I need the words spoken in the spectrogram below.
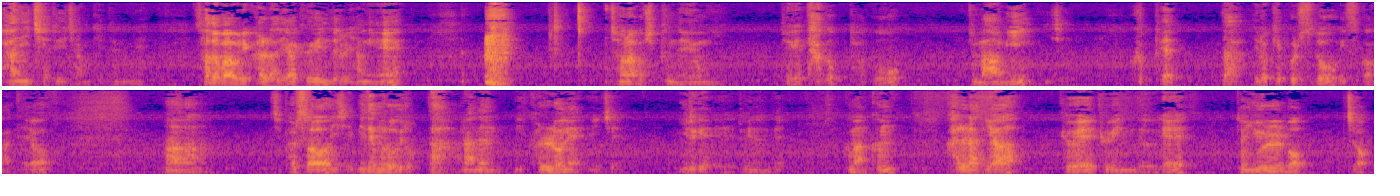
반이 채 되지 않기 때문에 사도 바울이 갈라디아 교인들을 향해 전하고 싶은 내용이 되게 다급하고 좀 마음이 이제 급했다 이렇게 볼 수도 있을 것 같아요. 어, 이제 벌써 이제 믿음으로 의롭다라는 이 결론에 이제 이르게 되는데 그만큼 갈라디아 교회 교인들의 어떤 율법적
